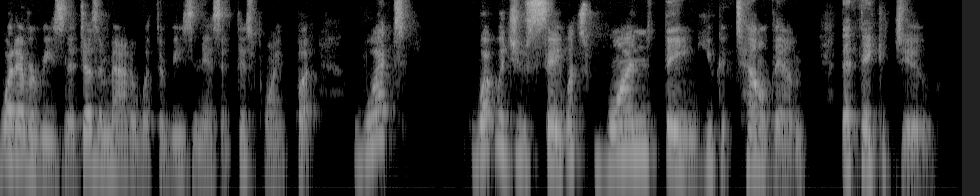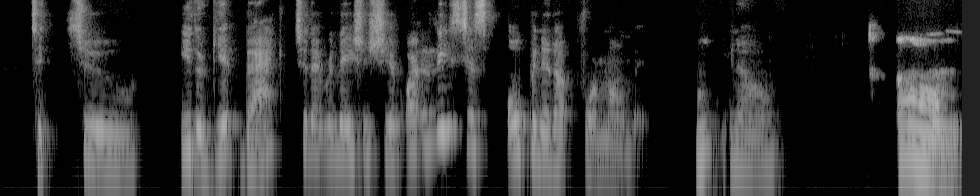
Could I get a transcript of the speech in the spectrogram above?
whatever reason, it doesn't matter what the reason is at this point. But what what would you say? What's one thing you could tell them that they could do to to either get back to that relationship or at least just open it up for a moment? Mm-hmm. You know. Um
